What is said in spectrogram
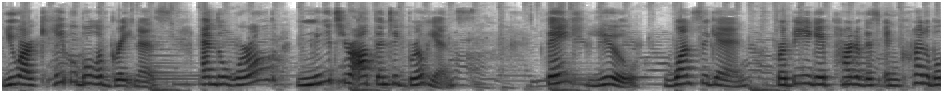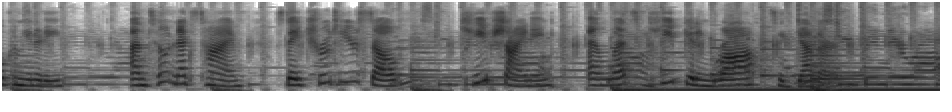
You are capable of greatness, and the world needs your authentic brilliance. Thank you once again for being a part of this incredible community. Until next time, stay true to yourself, keep shining, and let's keep getting raw together.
